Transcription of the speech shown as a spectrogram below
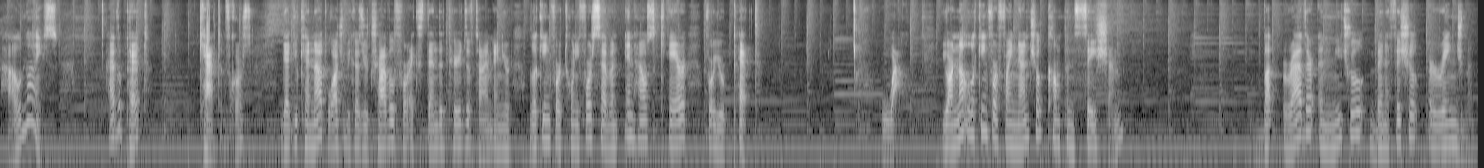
How nice. Have a pet, cat, of course, that you cannot watch because you travel for extended periods of time and you're looking for 24 7 in house care for your pet. Wow. You are not looking for financial compensation, but rather a mutual beneficial arrangement.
